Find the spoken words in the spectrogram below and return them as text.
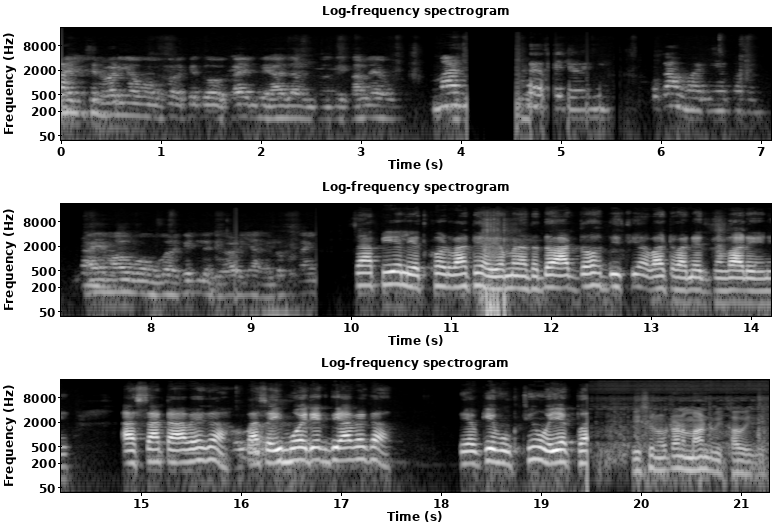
મહિને પછી ઉપર કે આવું કાઈ નહીં, આજ આવું કે કાલે આવું. કામ કરે કેટલે દી લોકો કાંઈ ચા પીએ લે ખોડ વાઢે. હમણાં તો આઠ દસ દી થયા વાઢવાને જ વાડે એને. આ સાટા આવેગા પાછા ઈ મોર એક દી આવેગા તે કેવું થયું એક ભાગ વિસુ નોટાણ માંડવી ખાવી હતી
